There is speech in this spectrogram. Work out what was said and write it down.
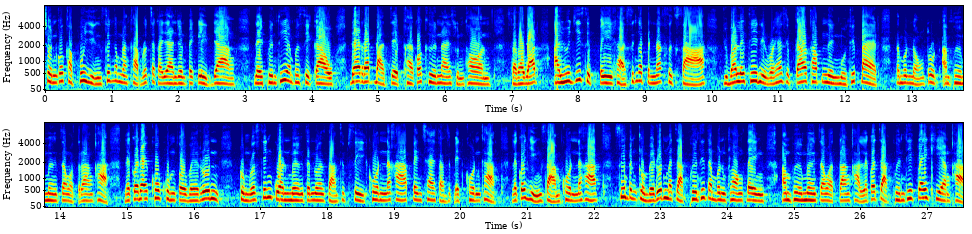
ชนก็ขับผู้หญิง ซึ่งกำลังขับรถจักรยานยนต์ไปกรีดยาง ในพื้นที่อำเภอสีเกาได้รับบาดเจ็บค่ะก็คือนายสุนทรสารวัตรอายุ 20 ปีค่ะ ซึ่งก็เป็นนักศึกษาอยู่บ้านเลขที่ 159 ทับ 1 หมู่ที่ 8ตำบลหนองตรุษอำเภอเมืองจังหวัดตรังค่ะ และก็ได้ควบคุมตัววัยรุ่น กลุ่มรถซิ่งกวนเมืองจำำนวน 34 คนนะคะ เป็นชาย 31 คนค่ะ แล้วก็หญิง 3 คนนะคะ ซึ่งเป็นกลุ่มวัยรุ่นมาจากพื้นที่ตำบลคลองเตงอำเภอเมืองจังหวัดตรังค่ะแล้วก็จากพื้นที่ใกล้เคียงค่ะ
